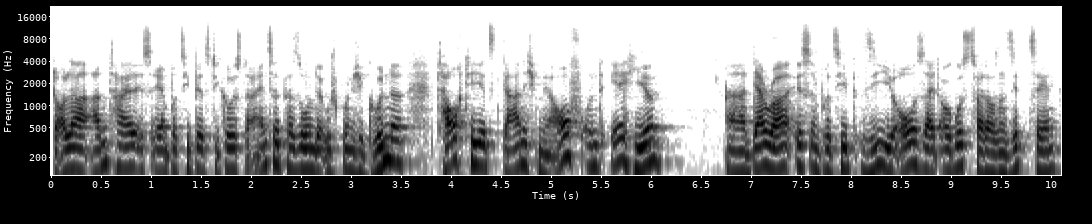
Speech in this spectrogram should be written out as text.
Dollar Anteil ist er im Prinzip jetzt die größte Einzelperson. Der ursprüngliche Gründer taucht hier jetzt gar nicht mehr auf und er hier Dara ist im Prinzip CEO seit August 2017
